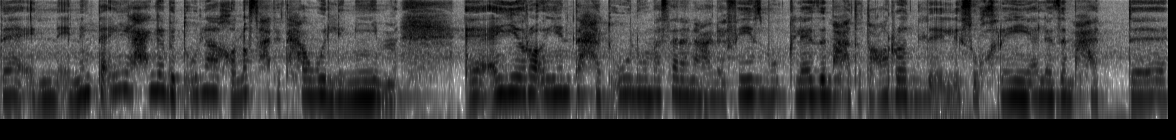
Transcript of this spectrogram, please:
ده ان إن انت أي حاجة بتقولها خلاص هتتحول لميم. آه أي رأي انت هتقوله مثلا على فيسبوك لازم هتتعرض لسخرية لازم هت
